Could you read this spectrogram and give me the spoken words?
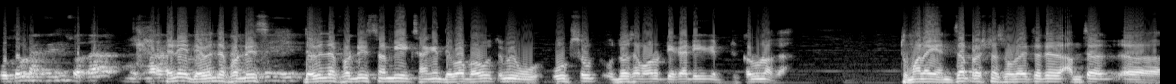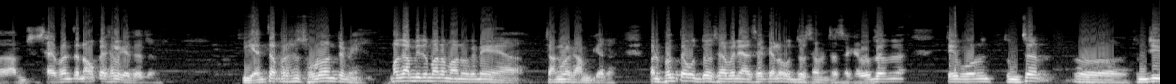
उद्धव ठाकरेंनी स्वतः नाही नाही देवेंद्र फडणवीस देवेंद्र फडणवीसना मी एक सांगेन देवा भाऊ तुम्ही उठसूट उद्धव साहेबांवर टीकाटी करू नका. तुम्हाला यांचा प्रश्न सोडवायचा तर आमचं आमच्या साहेबांचं नाव कशाला घेता तुम्ही? यांचा प्रश्न सोडवा ना तुम्ही. मग आम्ही तुम्हाला मानू की नाही चांगलं काम केलं. पण फक्त उद्धव साहेबांनी असं केलं उद्धव साहेबांनी तसं केलं. उद्धव ते बोलून तुमचं तुमची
